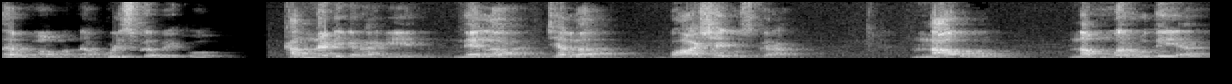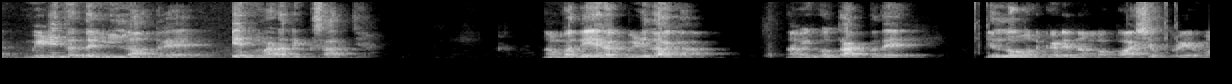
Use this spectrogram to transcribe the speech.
ಧರ್ಮವನ್ನ ಉಳಿಸ್ಕೋಬೇಕು. ಕನ್ನಡಿಗರಾಗಿ ನೆಲ, ಜಲ, ಭಾಷೆಗೋಸ್ಕರ. ನಾವು ನಮ್ಮ ಹೃದಯ ಮಿಡಿತದಲ್ಲಿಲ್ಲ ಅಂದ್ರೆ ಏನ್ ಮಾಡೋದಿಕ್ ಸಾಧ್ಯ? ನಮ್ಮ ದೇಹ ಮಿಡಿದಾಗ ನಮಗೆ ಗೊತ್ತಾಗ್ತದೆ, ಎಲ್ಲೋ ಒಂದ್ ಕಡೆ ನಮ್ಮ ಭಾಷೆ, ಪ್ರೇಮ,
